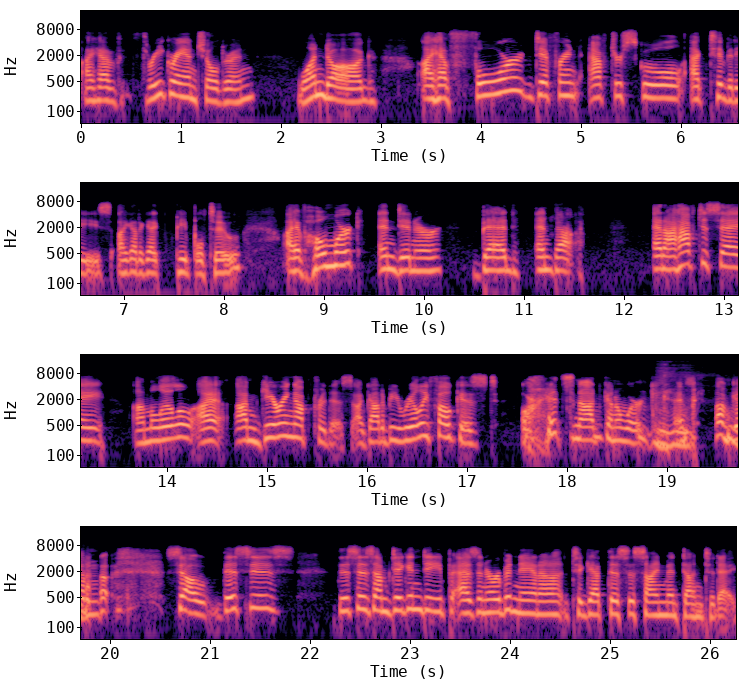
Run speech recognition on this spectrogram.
I have three grandchildren, one dog. I have four different after-school activities I got to get people to. I have homework and dinner, bed and bath. And I have to say, I'm a little, I, I'm gearing up for this. I've got to be really focused or it's not going to work. And I'm mm-hmm. going to, mm-hmm. so this is, this is, I'm digging deep as an urban nana to get this assignment done today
